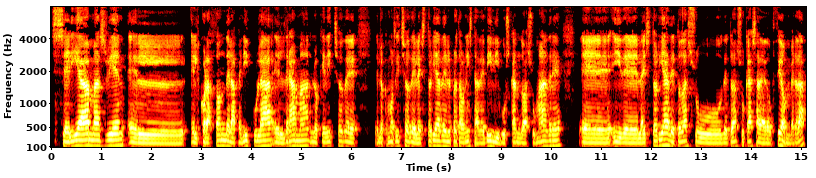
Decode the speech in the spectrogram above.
Sería más bien el, corazón de la película, el drama, lo que he dicho de lo que hemos dicho de la historia del protagonista de Billy buscando a su madre eh, y de la historia de toda su de toda su casa de adopción, ¿verdad?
